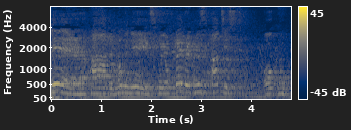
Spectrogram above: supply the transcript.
Here are the nominees for your favorite music artist or group.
